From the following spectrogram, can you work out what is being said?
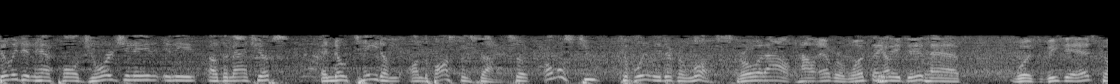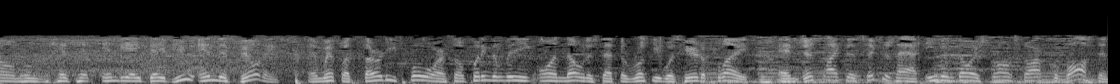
Philly didn't have Paul George in any, any of the matchups, and no Tatum on the Boston side. So almost two completely different looks. Throw it out. However, one thing Yep. they did have was VJ Edgecombe, who has hit NBA debut in this building and went for 34. So putting the league on notice that the rookie was here to play. And just like the Sixers had, even though a strong start for Boston,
